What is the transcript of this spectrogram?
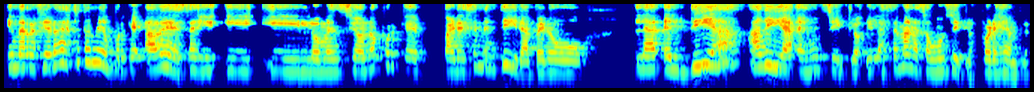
Y me refiero a esto también porque a veces, y, y, lo menciono porque parece mentira, pero el día a día es un ciclo y las semanas son un ciclo. Por ejemplo,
